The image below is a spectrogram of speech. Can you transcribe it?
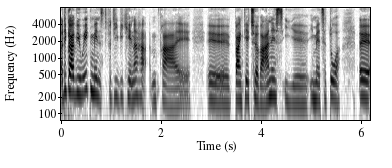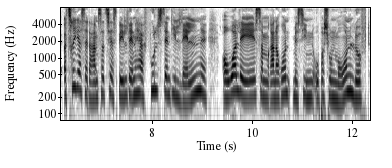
Og det gør vi jo ikke mindst, fordi vi kender ham fra øh, øh, bankdirektør Varnes i, øh, i Matador. Øh, og Trier sætter ham så til at spille den her fuldstændig lallende overlæge, som render rundt med sin Operation Morgenluft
